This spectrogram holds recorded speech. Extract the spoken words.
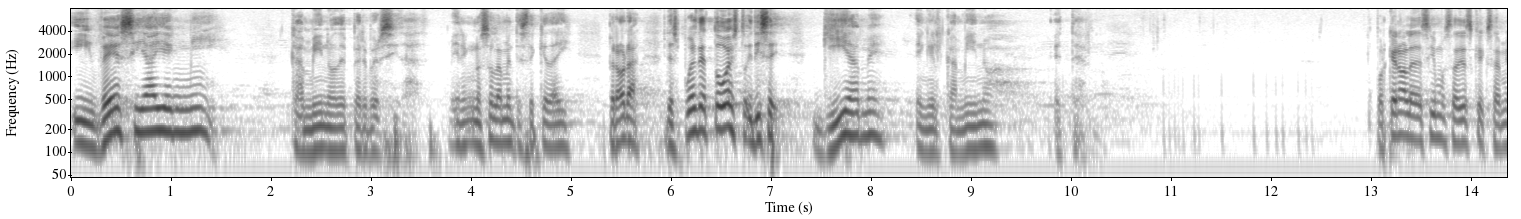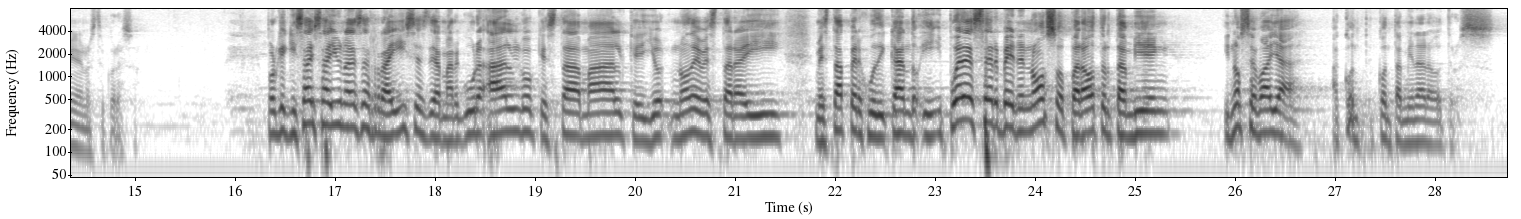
y ve si hay en mí camino de perversidad. Miren, no solamente se queda ahí, pero ahora, después de todo esto, y dice, guíame en el camino eterno. ¿Por qué no le decimos a Dios que examine nuestro corazón? Porque quizás hay una de esas raíces de amargura, algo que está mal, que yo no debe estar ahí, me está perjudicando y puede ser venenoso para otro también y no se vaya a contaminar a otros.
